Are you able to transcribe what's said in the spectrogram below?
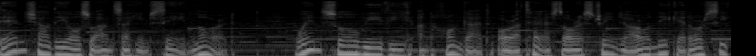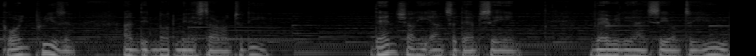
Then shall they also answer him, saying, Lord, when saw we thee an hungered, or athirst, or a stranger, or naked, or sick, or in prison, and did not minister unto thee? Then shall he answer them, saying, Verily I say unto you,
